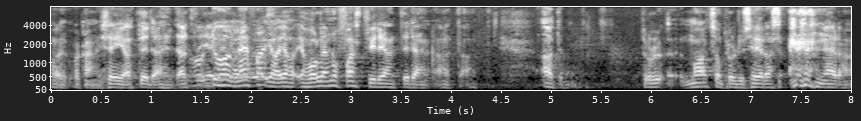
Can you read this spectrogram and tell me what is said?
vad, vad, kan jag säga? Att det där, att, du håller fast? Jag, jag, jag, håller nog fast vid det, att, det där, att, att, att mat som produceras nära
